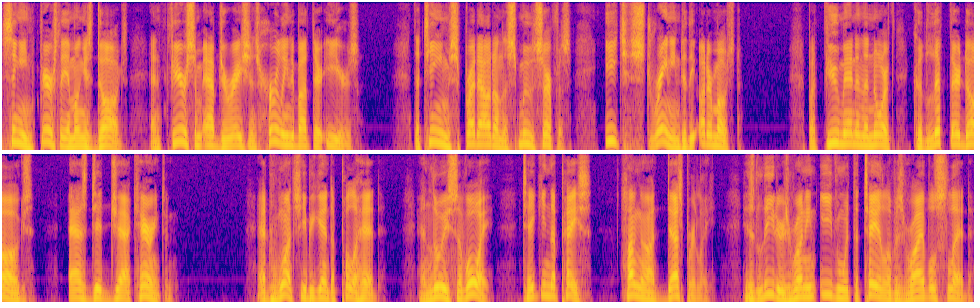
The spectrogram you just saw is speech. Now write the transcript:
singing fiercely among his dogs, and fearsome abjurations hurling about their ears. The team spread out on the smooth surface, each straining to the uttermost. But few men in the north could lift their dogs as did Jack Harrington. At once he began to pull ahead, and Louis Savoy, taking the pace, hung on desperately, his leaders running even with the tail of his rival's sled.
